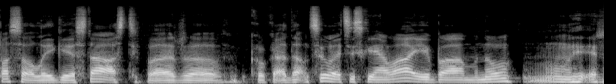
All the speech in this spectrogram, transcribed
pasaulīgie stāsti par uh, kaut kādām cilvēciskajām vājībām, nu, nu, ir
